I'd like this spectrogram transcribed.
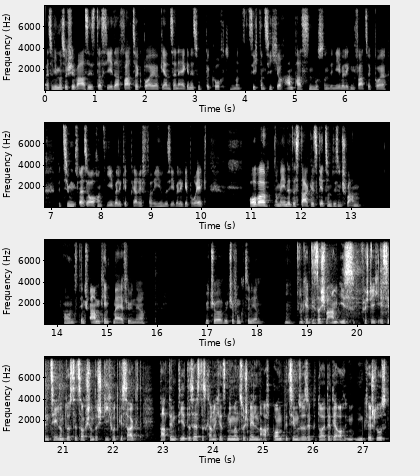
also wie man so schön weiß, ist, dass jeder Fahrzeugbauer ja gern seine eigene Suppe kocht und man sich dann sicher auch anpassen muss an den jeweiligen Fahrzeugbauer, beziehungsweise auch an die jeweilige Peripherie und das jeweilige Projekt. Aber am Ende des Tages geht es um diesen Schwamm. Und den Schwamm kennt man einfüllen, ja. Wird schon, wird schon funktionieren. Hm. Okay, dieser Schwarm ist, verstehe ich, essentiell und du hast jetzt auch schon das Stichwort gesagt, patentiert. Das heißt, das kann euch jetzt niemand so schnell nachbauen, beziehungsweise bedeutet ja auch im Umkehrschluss,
